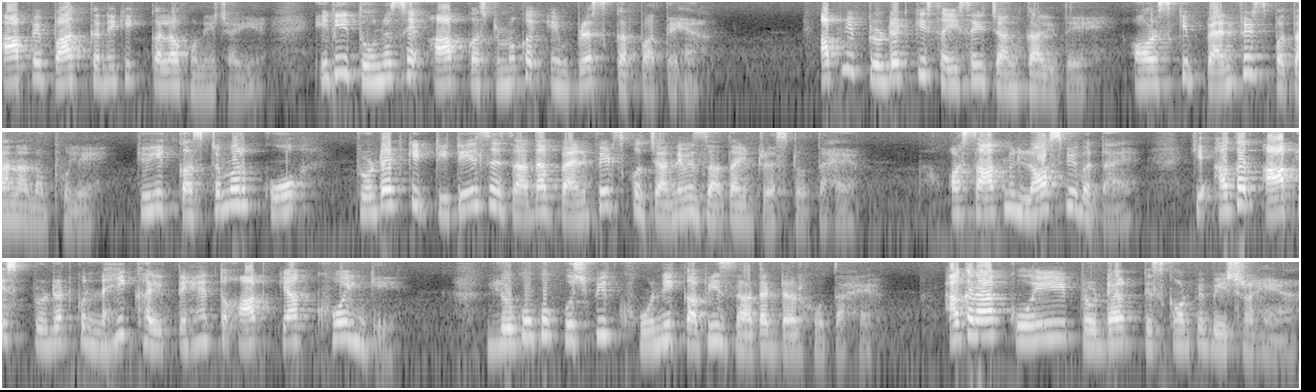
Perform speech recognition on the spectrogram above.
आप में बात करने की कला होनी चाहिए। इन्हीं दोनों से आप कस्टमर को इम्प्रेस कर पाते हैं। अपने प्रोडक्ट की सही सही जानकारी दें और इसके बेनिफिट्स बताना न भूलें। क्योंकि कस्टमर को प्रोडक्ट की डिटेल से ज़्यादा बेनिफिट्स को जानने में ज़्यादा इंटरेस्ट होता है। और साथ में लॉस भी बताएँ कि अगर आप इस प्रोडक्ट को नहीं खरीदते हैं तो आप क्या खोएँगे? लोगों को कुछ भी खोने का भी ज़्यादा डर होता है। अगर आप कोई प्रोडक्ट डिस्काउंट पे बेच रहे हैं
